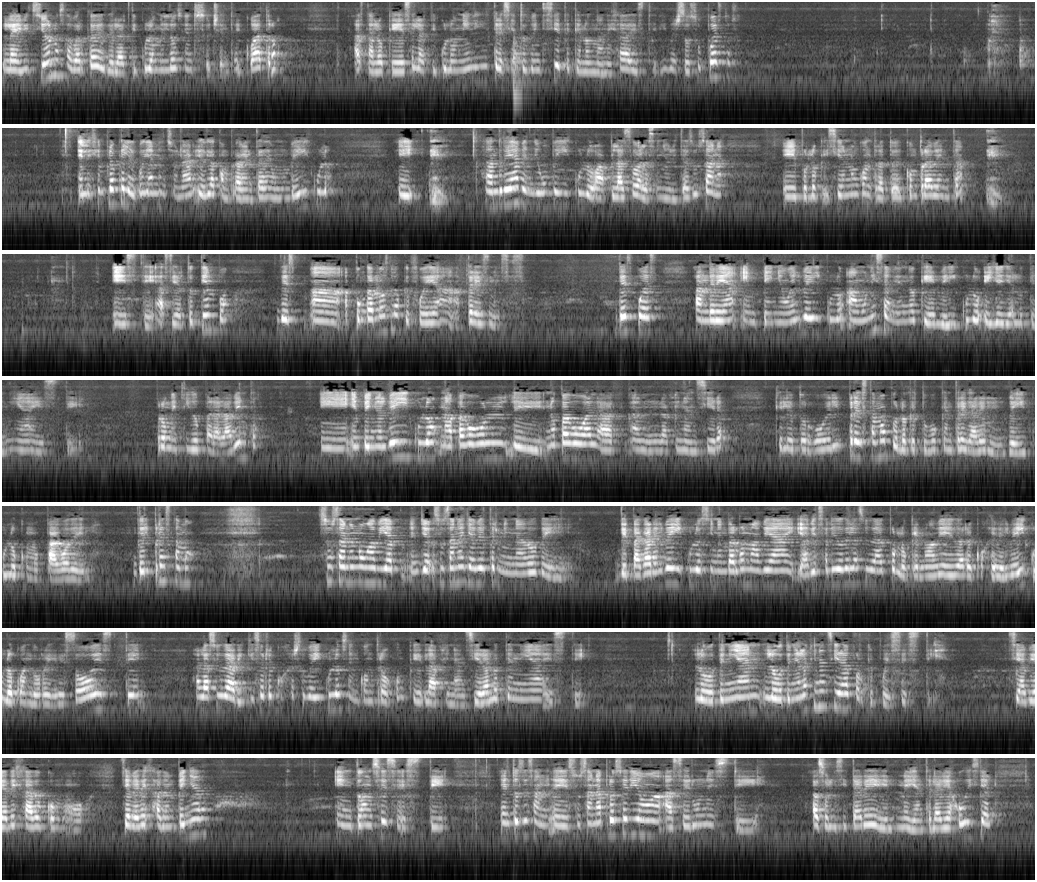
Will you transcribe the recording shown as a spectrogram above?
la evicción nos abarca desde el artículo 1284 hasta lo que es el artículo 1327 que nos maneja este, diversos supuestos. El ejemplo que les voy a mencionar es la compraventa de un vehículo. Eh, Andrea vendió un vehículo a plazo a la señorita Susana, eh, por lo que hicieron un contrato de compraventa este, a cierto tiempo. pongamos lo que fue a tres meses. Después, Andrea empeñó el vehículo, aún y sabiendo que el vehículo ella ya lo tenía este, prometido para la venta. Eh, empeñó el vehículo, no pagó, no pagó a la, a la financiera que le otorgó el préstamo, por lo que tuvo que entregar el vehículo como pago del, del préstamo. Susana no había, Susana ya había terminado de, de pagar el vehículo, sin embargo no había, había salido de la ciudad por lo que no había ido a recoger el vehículo. Cuando regresó este a la ciudad y quiso recoger su vehículo se encontró con que la financiera lo tenía este lo tenían lo tenía la financiera porque pues este se había dejado como se había dejado empeñado entonces este entonces eh, Susana procedió a hacer un este a solicitar mediante la vía judicial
